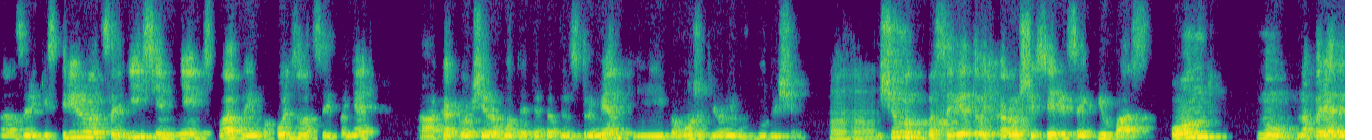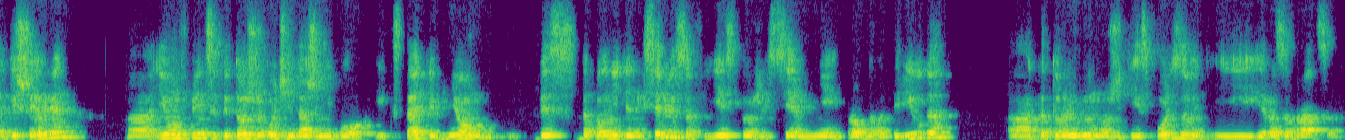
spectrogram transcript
а, зарегистрироваться и 7 дней бесплатно им попользоваться и понять, а, как вообще работает этот инструмент и поможет ли он ему в будущем. Uh-huh. Еще могу посоветовать хороший сервис IQ Bus. Он ну, на порядок дешевле, и он, в принципе, тоже очень даже неплох. И, кстати, в нем без дополнительных сервисов есть тоже 7 дней пробного периода, а, которые вы можете использовать и разобраться,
